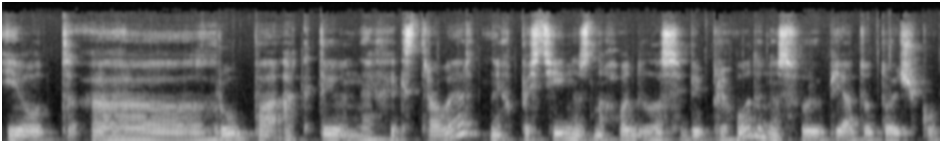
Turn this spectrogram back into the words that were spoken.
І от е, група активних екстравертних постійно знаходила собі пригоди на свою п'яту точку,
